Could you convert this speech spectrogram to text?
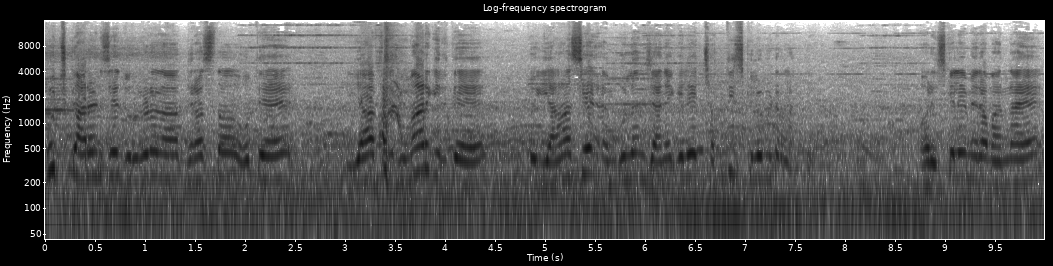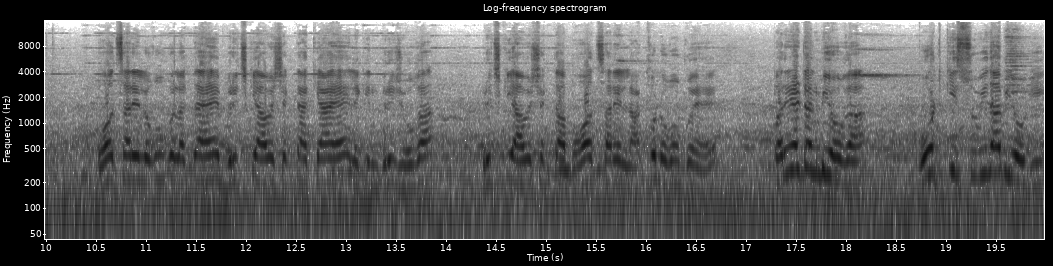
कुछ कारण से दुर्घटनाग्रस्त होते हैं, या फिर बीमार गिरते हैं तो यहाँ से एंबुलेंस जाने के लिए 36 किलोमीटर लगते हैं। और इसके लिए मेरा मानना है, बहुत सारे लोगों को लगता है ब्रिज की आवश्यकता क्या है, लेकिन ब्रिज होगा। ब्रिज की आवश्यकता बहुत सारे लाखों लोगों को है। पर्यटन भी होगा वोट की सुविधा भी होगी।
